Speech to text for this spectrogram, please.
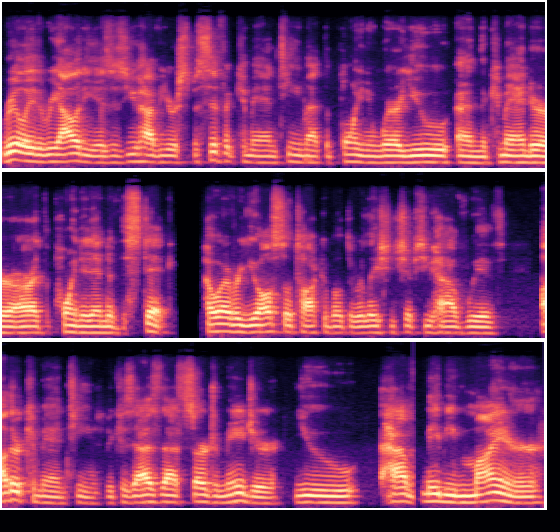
really the reality is, is you have your specific command team at the point in where you and the commander are at the pointed end of the stick. However, you also talk about the relationships you have with other command teams because as that sergeant major, you have maybe minor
